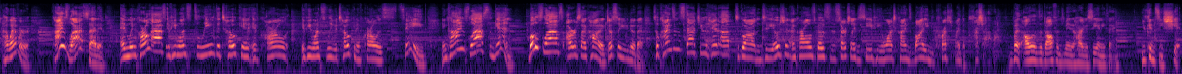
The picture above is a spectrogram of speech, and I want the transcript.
However, Kynes laughs at him. And when Karl asks if he wants to leave the token, if Karl, if he wants to leave a token, if Karl is saved, and Kynes laughs again. Both laughs are psychotic, just so you know that. So Kynes and the statue head up to go out into the ocean, and Karl goes to the searchlight to see if he can watch Kynes' body be crushed by the pressure. But all of the dolphins made it hard to see anything. You can see shit.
